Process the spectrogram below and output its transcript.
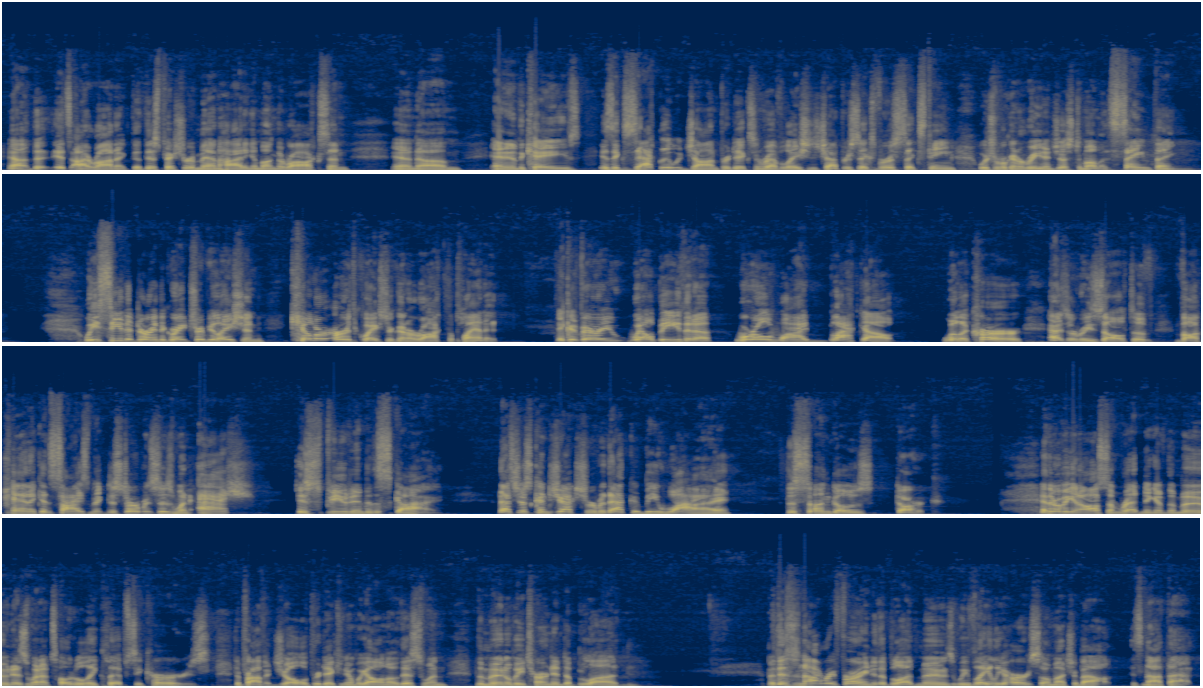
Now, it's ironic that this picture of men hiding among the rocks and, and, um, and in the caves is exactly what John predicts in Revelation chapter 6, verse 16, which we're going to read in just a moment. Same thing. We see that during the Great Tribulation, killer earthquakes are going to rock the planet. It could very well be that a worldwide blackout will occur as a result of volcanic and seismic disturbances when ash is spewed into the sky. That's just conjecture, but that could be why the sun goes dark. And there will be an awesome reddening of the moon as when a total eclipse occurs. The prophet Joel predicted, and we all know this one, the moon will be turned into blood. But this is not referring to the blood moons we've lately heard so much about. It's not that.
